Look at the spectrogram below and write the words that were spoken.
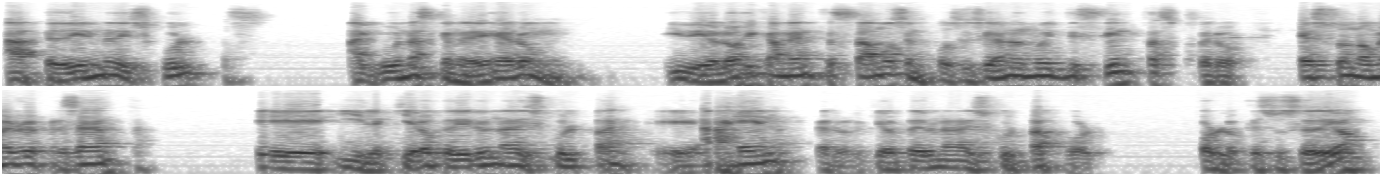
a pedirme disculpas, algunas que me dijeron, ideológicamente estamos en posiciones muy distintas, pero esto no me representa. Eh, y le quiero pedir una disculpa eh, ajena, pero le quiero pedir una disculpa por, por lo que sucedió.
